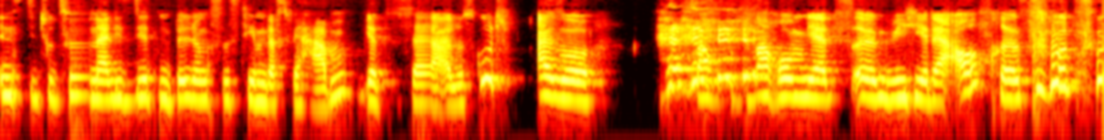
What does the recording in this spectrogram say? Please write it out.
institutionalisierten Bildungssystem, das wir haben. Jetzt ist ja alles gut. Also warum, warum jetzt irgendwie hier der Aufriss? Wozu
